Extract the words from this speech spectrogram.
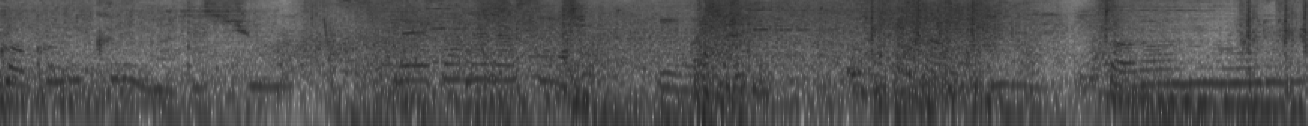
ここに来る私を目覚めなさい。今だに乾かない徒労に終わるよ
